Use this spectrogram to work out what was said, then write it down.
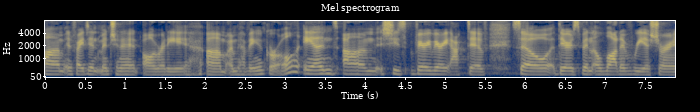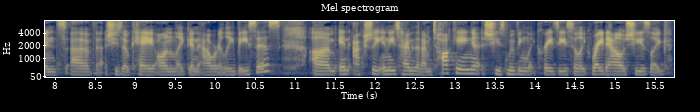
Um, and if I didn't mention it already, um, I'm having a girl, and she's very very active. So there's been a lot of reassurance of that she's okay on like an hourly basis. Um, and actually, anytime that I'm talking, she's moving like crazy. So, like right now, she's like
